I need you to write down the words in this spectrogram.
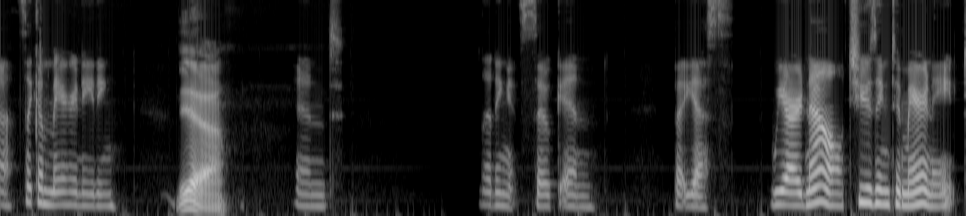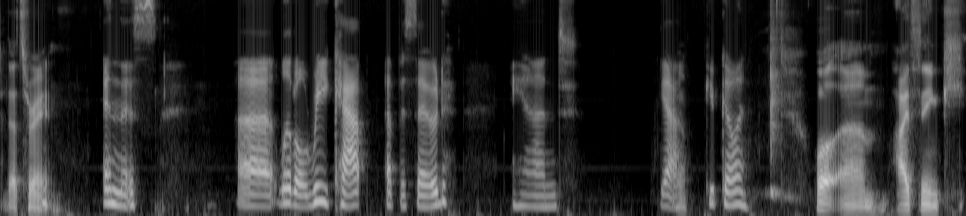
yeah. It's like a marinating yeah, and letting it soak in. But yes, we are now choosing to marinate that's right. in this uh, little recap episode. And yeah, Yeah. keep going. Well, um, I think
